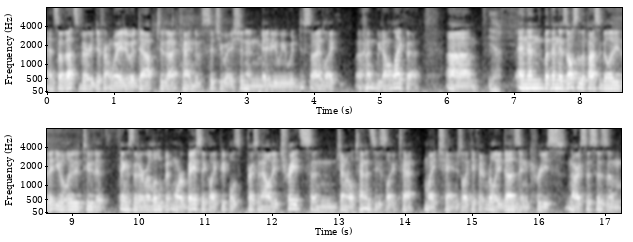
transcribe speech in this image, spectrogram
And so that's a very different way to adapt to that kind of situation, and maybe we would decide, like, we don't like that. Um, yeah and then but then there's also the possibility that you alluded to that things that are a little bit more basic like people's personality traits and general tendencies like ta- might change. Like if it really does mm-hmm. increase narcissism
